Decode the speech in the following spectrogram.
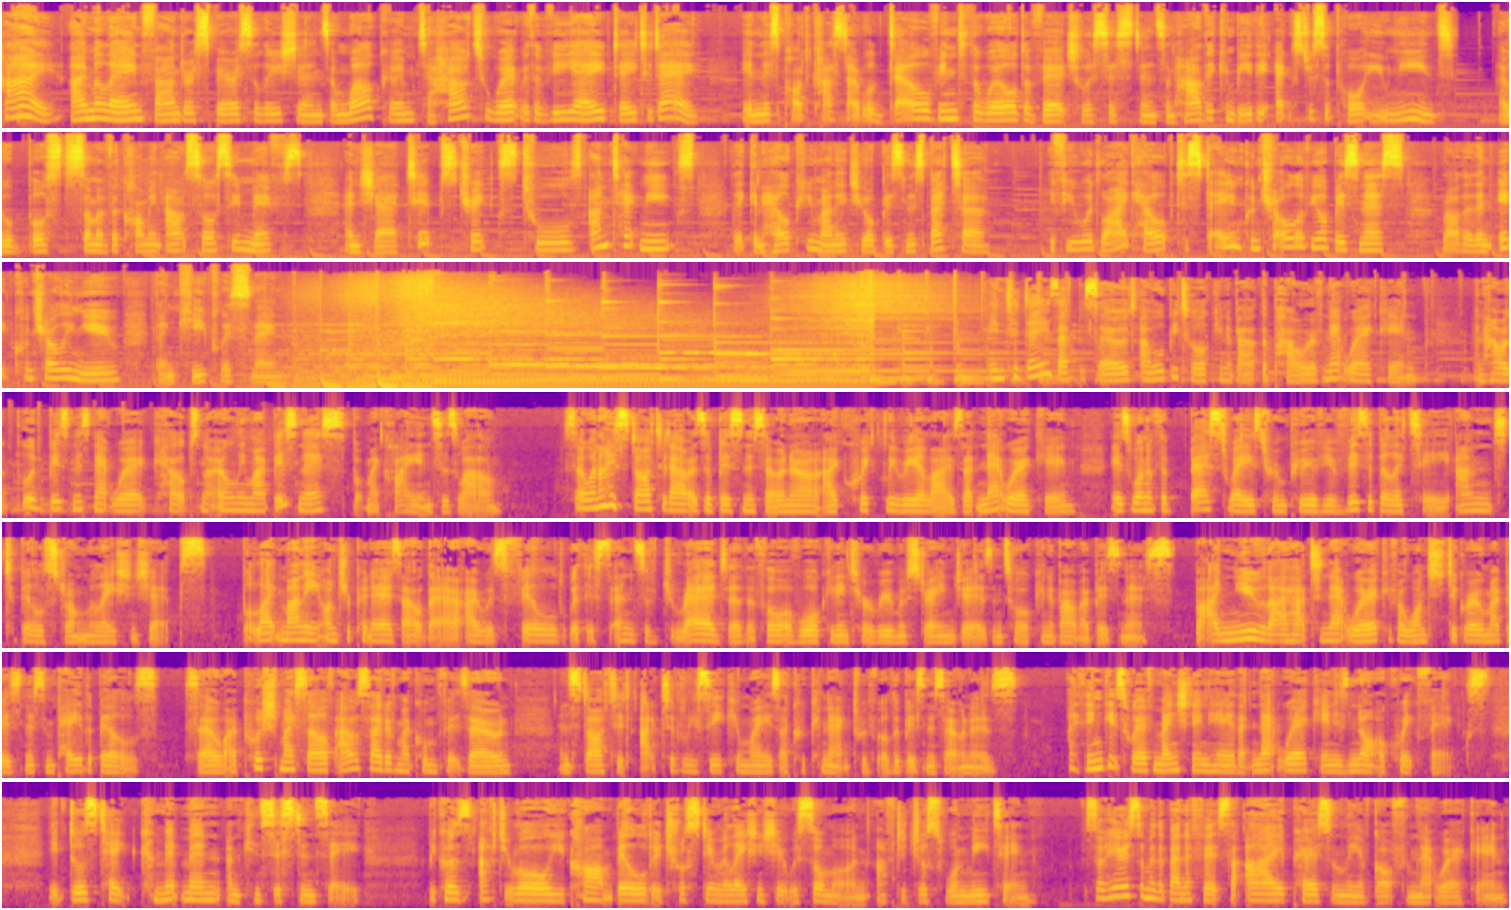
Hi, I'm Elaine, founder of Spirit Solutions, and welcome to How to Work with a VA Day to Day. In this podcast, I will delve into the world of virtual assistants and how they can be the extra support you need. I will bust some of the common outsourcing myths and share tips, tricks, tools, and techniques that can help you manage your business better. If you would like help to stay in control of your business rather than it controlling you, then keep listening. In today's episode, I will be talking about the power of networking and how a good business network helps not only my business, but my clients as well. So, when I started out as a business owner, I quickly realized that networking is one of the best ways to improve your visibility and to build strong relationships. But like many entrepreneurs out there, I was filled with a sense of dread at the thought of walking into a room of strangers and talking about my business. But I knew that I had to network if I wanted to grow my business and pay the bills. So I pushed myself outside of my comfort zone and started actively seeking ways I could connect with other business owners. I think it's worth mentioning here that networking is not a quick fix. It does take commitment and consistency because after all, you can't build a trusting relationship with someone after just one meeting. So here are some of the benefits that I personally have got from networking.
